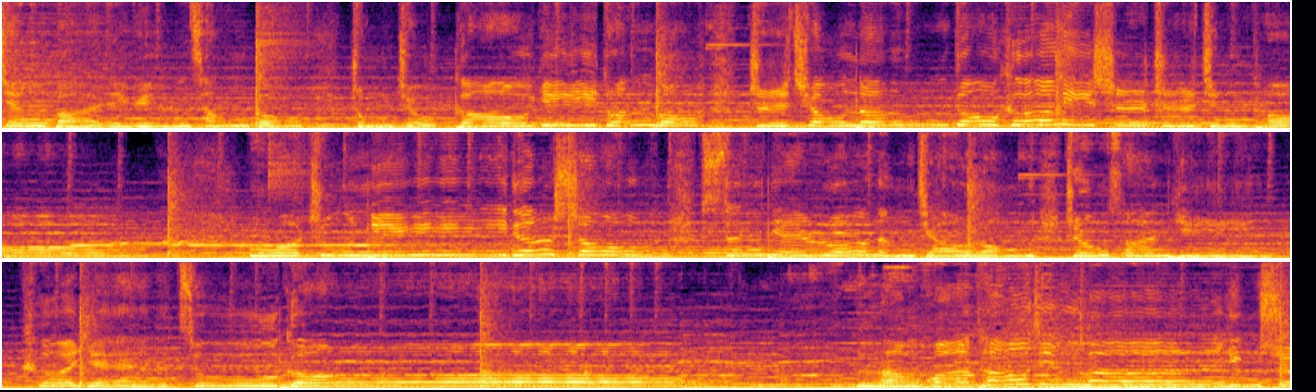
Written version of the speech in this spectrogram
间白云苍狗，终究告一段落，只求能。够和你十指紧扣，握住你的手，思念若能交融，就算一刻也足够。浪花淘尽了英雄，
